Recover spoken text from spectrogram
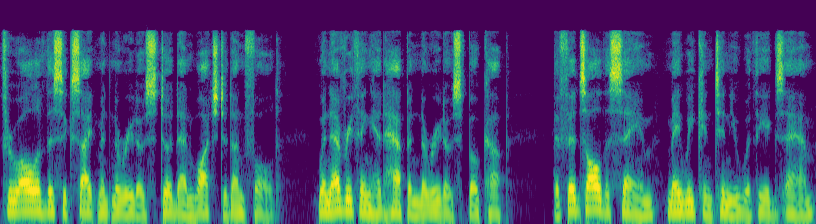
Through all of this excitement Naruto stood and watched it unfold. When everything had happened Naruto spoke up. If it's all the same, may we continue with the exam?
